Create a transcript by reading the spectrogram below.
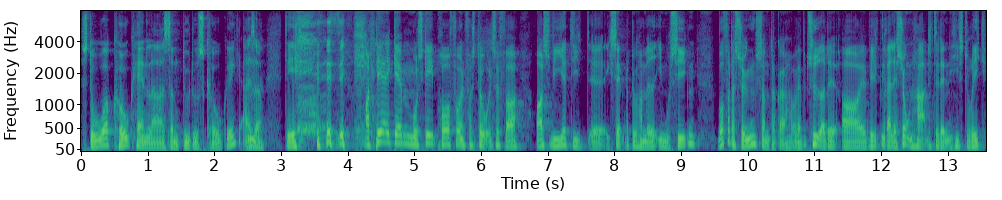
store coke-handlere som Dudus Coke. Ikke? Altså, mm. det, det. Og derigennem måske prøve at få en forståelse for, også via de øh, eksempler, du har med i musikken, hvorfor der synges, som der gør, og hvad betyder det, og øh, hvilken relation har det til den historik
